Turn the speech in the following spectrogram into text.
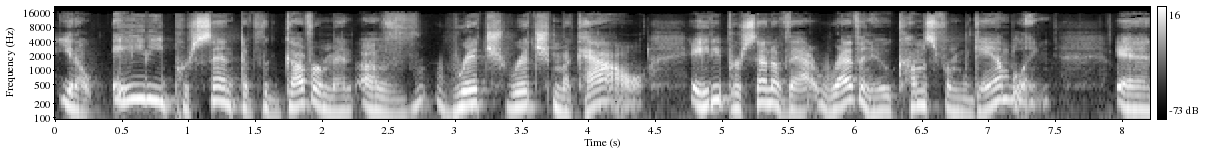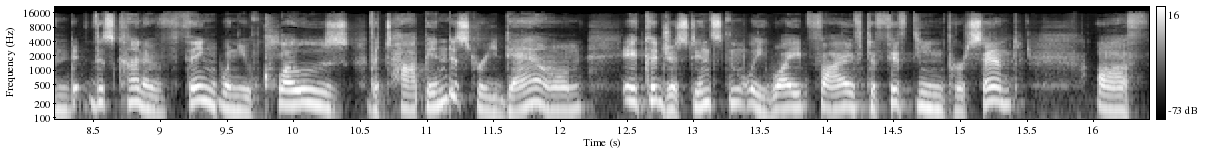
you know, 80% of the government of rich, rich Macau, 80% of that revenue comes from gambling. And this kind of thing, when you close the top industry down, it could just instantly wipe 5 to 15% off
